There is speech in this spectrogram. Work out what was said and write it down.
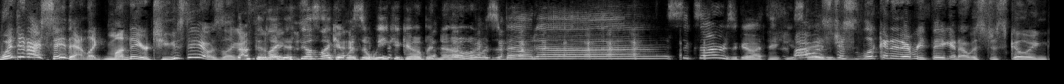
when did I say that? Like Monday or Tuesday? I was like, I something feel like like it feels like it was a week ago, but no, it was about uh six hours ago, I think you I was just looking at everything and I was just going,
